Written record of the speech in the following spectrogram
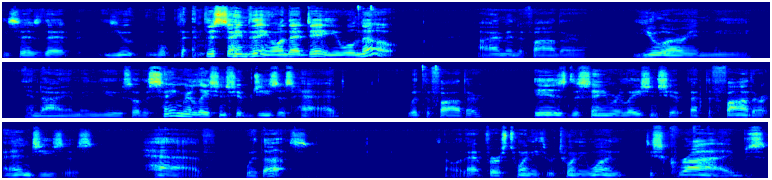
He says that you, this same thing, on that day you will know I am in the Father, you are in me, and I am in you. So the same relationship Jesus had with the Father is the same relationship that the Father and Jesus have with us. So that verse 20 through 21 describes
